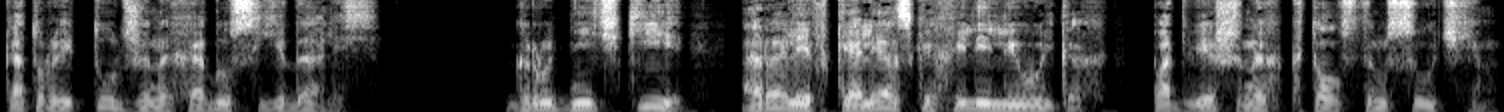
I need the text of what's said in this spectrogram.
которые тут же на ходу съедались. Груднички орали в колясках или люльках, подвешенных к толстым сучьям,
